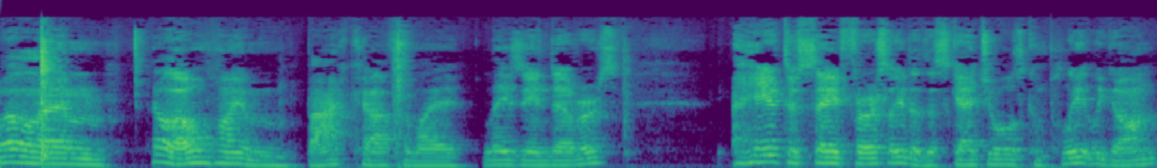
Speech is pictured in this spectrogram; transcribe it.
Well, um, hello. I am back after my lazy endeavors. Here to say, firstly, that the schedule is completely gone.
